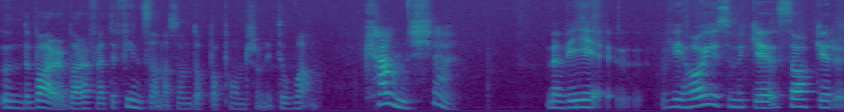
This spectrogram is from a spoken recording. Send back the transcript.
underbarare bara för att det finns såna som doppar ponchon i toan. Kanske. Men vi, vi har ju så mycket saker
